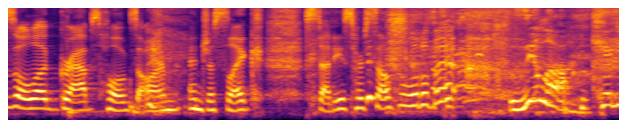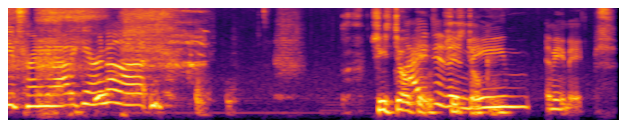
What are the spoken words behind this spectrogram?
Zola grabs Holg's arm and just like studies herself a little bit. Zilla! kid, you trying to get out of here or not? She's joking. She's didn't joking. name any names.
